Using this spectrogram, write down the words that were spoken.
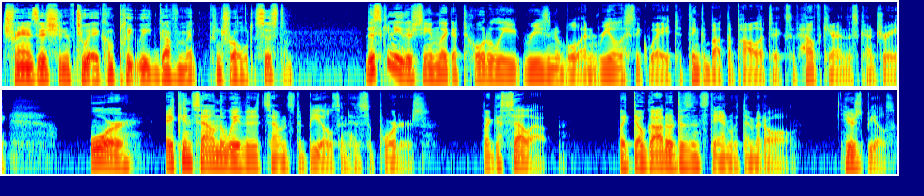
transition to a completely government controlled system. This can either seem like a totally reasonable and realistic way to think about the politics of healthcare in this country, or it can sound the way that it sounds to Beals and his supporters like a sellout. Like Delgado doesn't stand with them at all. Here's Beals.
